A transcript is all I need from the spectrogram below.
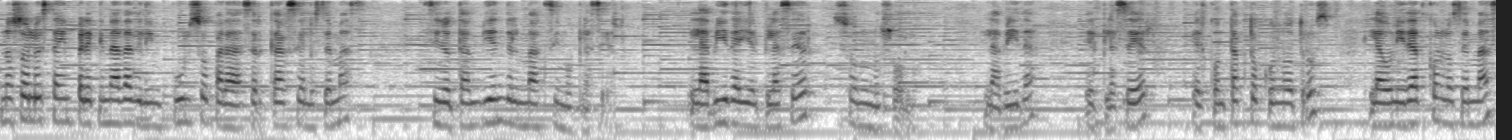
no solo está impregnada del impulso para acercarse a los demás, sino también del máximo placer. La vida y el placer son uno solo. La vida, el placer, el contacto con otros, la unidad con los demás,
